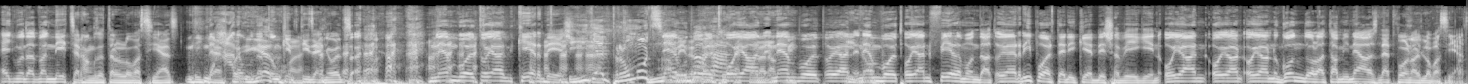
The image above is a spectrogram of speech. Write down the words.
egy mondatban négyszer hangzott el a lovasziáz. Igen, három mondatonként 18 Nem volt olyan kérdés. Igen, promóció. Nem volt, olyan, nem volt olyan, nem volt olyan félmondat, olyan riporteri kérdés a végén, olyan, olyan, olyan gondolat, ami ne az lett volna, hogy lovasziáz.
